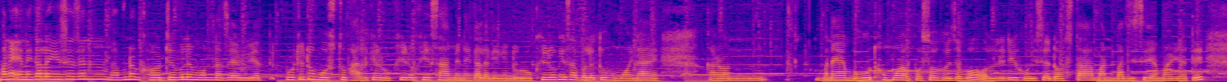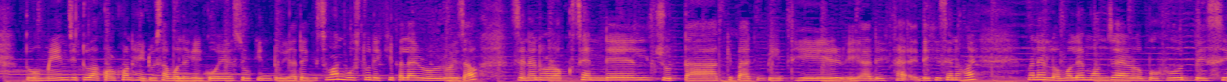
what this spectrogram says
মানে এনেকুৱা লাগিছে যেন আপোনাৰ ঘৰত যাবলৈ মন নাযায় আৰু ইয়াত প্ৰতিটো বস্তু ভালকৈ ৰখি ৰখি চাম এনেকুৱা লাগে কিন্তু ৰখি ৰখি চাবলৈতো সময় নাই। কাৰণ মানে বহুত সময় অপচয় হৈ যাব। অলৰেডি হৈছে দহটামান বাজিছে আমাৰ ইয়াতে। তো মেইন যিটো আকৰ্ষণ সেইটো চাবলৈকে গৈ আছোঁ। কিন্তু ইয়াতে কিছুমান বস্তু দেখি পেলাই ৰৈ ৰৈ যাওঁ। যেনে ধৰক চেণ্ডেল জোতা কিবা কিবি ঢেৰ এয়া দেখা দেখিছে নহয়? মানে ল'বলৈ মন যায় আৰু বহুত বেছি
